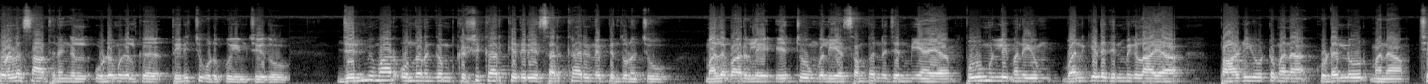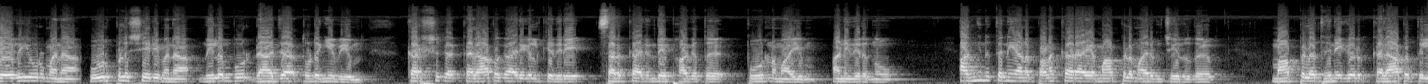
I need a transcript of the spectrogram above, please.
കൊള്ളസാധനങ്ങൾ ഉടമകൾക്ക് തിരിച്ചു കൊടുക്കുകയും ചെയ്തു. ജന്മിമാർ ഒന്നടങ്കം കൃഷിക്കാർക്കെതിരെ സർക്കാരിനെ പിന്തുണച്ചു. മലബാറിലെ ഏറ്റവും വലിയ സമ്പന്ന ജന്മിയായ പൂമുള്ളിമനയും വൻകിട ജന്മികളായ പാഴിയോട്ടുമന കുടല്ലൂർ മന ചേവയൂർ മന ഊർപ്പുളശ്ശേരി മന നിലമ്പൂർ രാജ തുടങ്ങിയവയും കർഷക കലാപകാരികൾക്കെതിരെ സർക്കാരിന്റെ ഭാഗത്ത് പൂർണമായും അണിനിരന്നു. അങ്ങനെ തന്നെയാണ് പണക്കാരായ മാപ്പിളമാരും ചെയ്തത്. മാപ്പിള ധനികർ കലാപത്തിൽ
